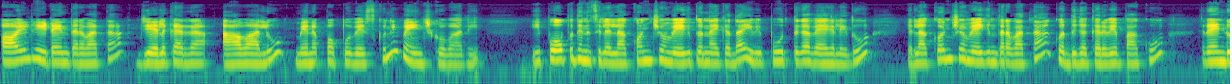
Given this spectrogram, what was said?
ఆయిల్ హీట్ అయిన తర్వాత జీలకర్ర ఆవాలు మినపప్పు వేసుకుని వేయించుకోవాలి. ఈ పోపు దినుసులు ఇలా కొంచెం వేగుతున్నాయి కదా ఇవి పూర్తిగా వేగలేదు. ఇలా కొంచెం వేగిన తర్వాత కొద్దిగా కరివేపాకు రెండు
